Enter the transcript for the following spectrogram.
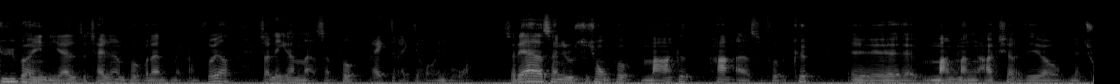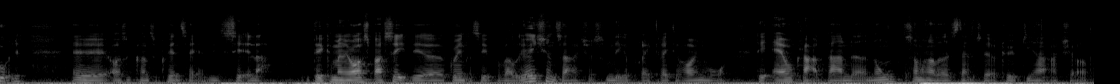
dybere ind i alle detaljerne på, hvordan den er konstrueret, så ligger den altså på rigtig, rigtig høje niveauer. Så det er altså en illustration på, at markedet har altså fået købt øh, mange, mange aktier, og det er jo naturligt. Øh, også en konsekvens af, at vi ser, eller det kan man jo også bare se ved at gå ind og se på valuations aktier, som ligger på rigtig, rigtig høje niveauer. Det er jo klart, at der har været nogen, som har været i stand til at købe de her aktier op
